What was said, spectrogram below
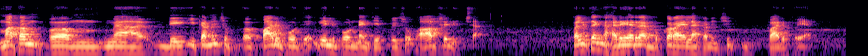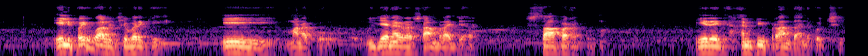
మతం ఇక్కడ నుంచి పారిపోతే వెళ్ళిపోండి అని చెప్పేసి ఒక ఆప్షన్ ఇచ్చారు. ఫలితంగా హరిహర బుక్కరాయలు అక్కడి నుంచి పారిపోయారు. వెళ్ళిపోయి వాళ్ళు చివరికి ఈ మనకు విజయనగర సామ్రాజ్య స్థాపనకు ఏదైతే హంపి ప్రాంతానికి వచ్చి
